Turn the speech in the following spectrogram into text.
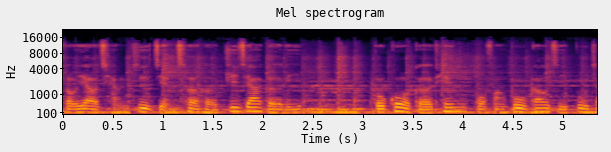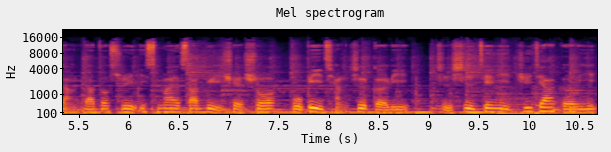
都要强制检测和居家隔离。不过隔天，国防部高级部长亚多苏伊斯迈萨比却说不必强制隔离，只是建议居家隔离。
